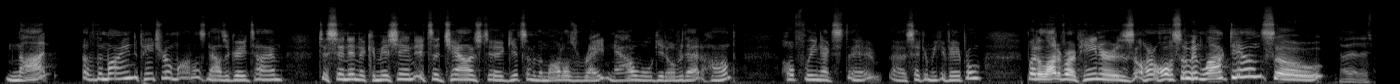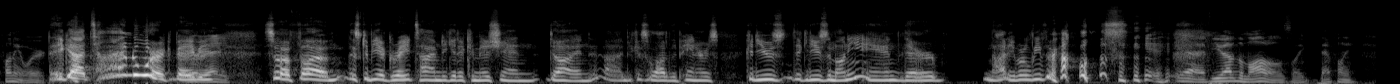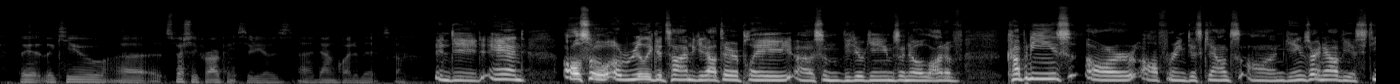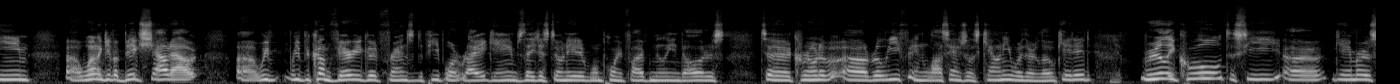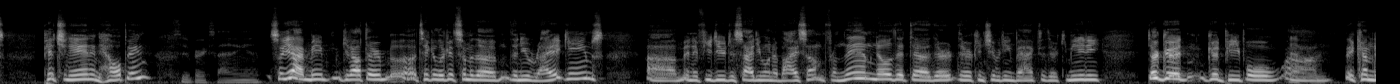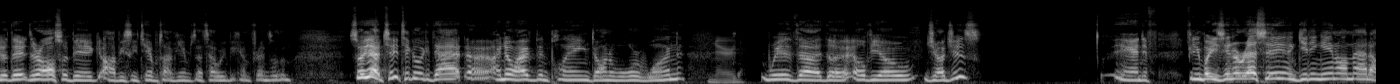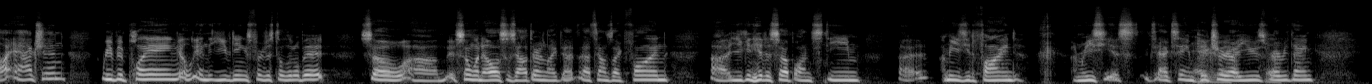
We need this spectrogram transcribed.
not of the mind to paint your own models, now's a great time to send in a commission. It's a challenge to get some of the models right now. We'll get over that hump, hopefully next uh, uh, second week of April. But a lot of our painters are also in lockdown, so Oh yeah, there's plenty of work. they got time to work, baby. So if um, this could be a great time to get a commission done, uh, because a lot of the painters could use they could use the money and they're not able to leave their house. yeah, if you have the models, like definitely the the queue, uh, especially for our paint studios, uh, down quite a bit. So Indeed. And also a really good time to get out there and play uh, some video games. I know a lot of companies are offering discounts on games right now via Steam. I uh, want to give a big shout out. Uh, we've we've become very good friends with the people at Riot Games. They just donated 1.5 million dollars to Corona uh, relief in Los Angeles County, where they're located. Yep. Really cool to see uh, gamers pitching in and helping super exciting. Yeah. so yeah, I mean, get out there, uh, take a look at some of the the new Riot games, um, and if you do decide you want to buy something from them, know that uh, they're they're contributing back to their community. They're good good people. Um, they come to they're, they're also big, obviously tabletop gamers. That's how we become friends with them. So yeah, ta take a look at that. Uh, I know I've been playing Dawn of War one Nerd. with uh, the LVO judges. And if, if anybody's interested in getting in on that uh, action, we've been playing in the evenings for just a little bit. So um, if someone else is out there and like that, that sounds like fun, uh, you can hit us up on Steam. Uh, I'm easy to find. I'm Reecius, exact same picture I use for everything.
